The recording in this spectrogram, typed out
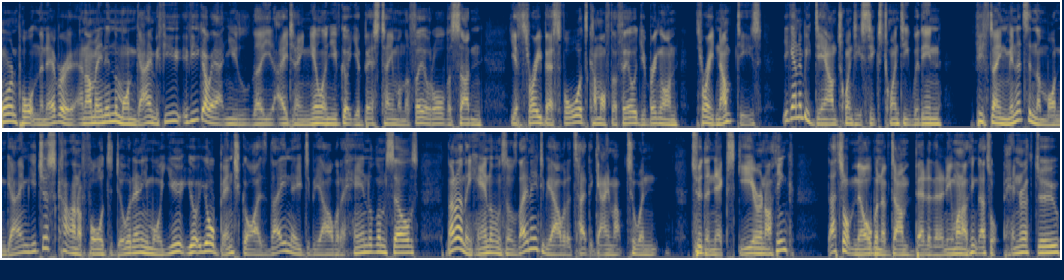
more important than ever. And I mean, in the modern game, if you if you go out and you lead 18 0 and you've got your best team on the field, all of a sudden your three best forwards come off the field, you bring on three numpties, you're going to be down 26 20 within 15 minutes in the modern game. You just can't afford to do it anymore. You your, your bench guys, they need to be able to handle themselves. Not only handle themselves, they need to be able to take the game up to an to the next gear. And I think that's what Melbourne have done better than anyone. I think that's what Penrith do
